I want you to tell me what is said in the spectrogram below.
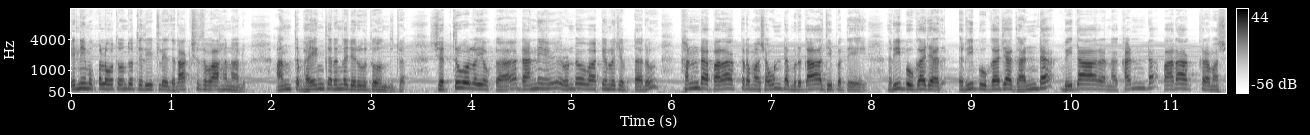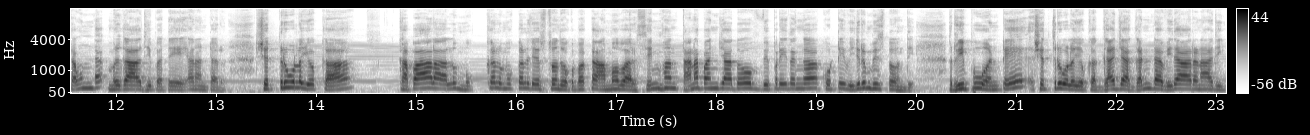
ఎన్ని ముక్కలు అవుతుందో తెలియట్లేదు. రాక్షస వాహనాలు అంత భయంకరంగా జరుగుతోందిట. శత్రువుల యొక్క దాన్ని రెండవ వాక్యంలో చెప్తారు. ఖండ పరాక్రమ శౌండ మృగాధిపతే. రిపు గజ రిపు గజ గండ విదారణ ఖండ పరాక్రమ శౌండ మృగాధిపతే అని అంటారు. శత్రువుల యొక్క కపాలాలు ముక్కలు ముక్కలు చేస్తోంది. ఒక పక్క అమ్మవారు సింహం తన పంజాతో విపరీతంగా కొట్టి విజృంభిస్తోంది. రిపు అంటే శత్రువుల యొక్క గజ గండ విదారణాది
